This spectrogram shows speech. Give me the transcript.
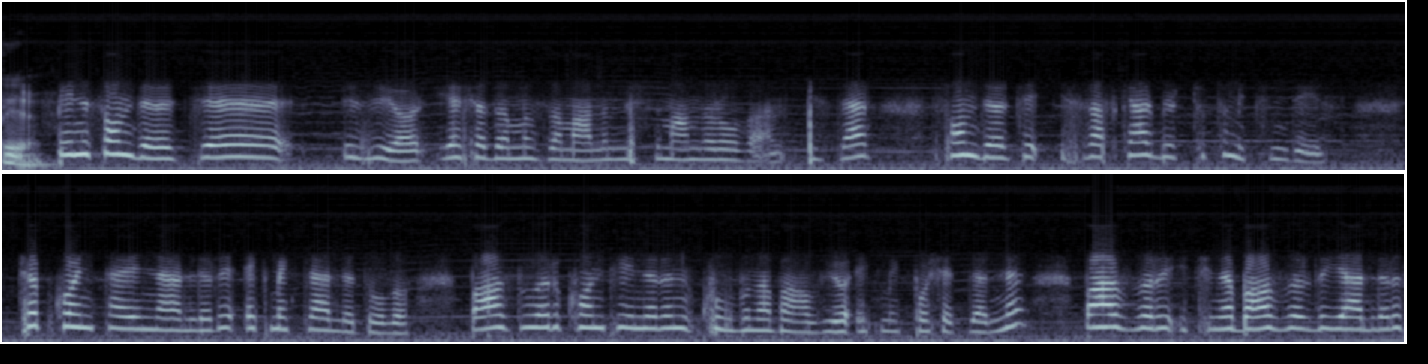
Buyurun. Beni son derece üzüyor. Yaşadığımız zamanın Müslümanları olan bizler son derece israfkar bir tutum içindeyiz. Çöp konteynerleri ekmeklerle dolu. Bazıları konteynerin kulbuna bağlıyor ekmek poşetlerini. Bazıları içine bazıları da yerlere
